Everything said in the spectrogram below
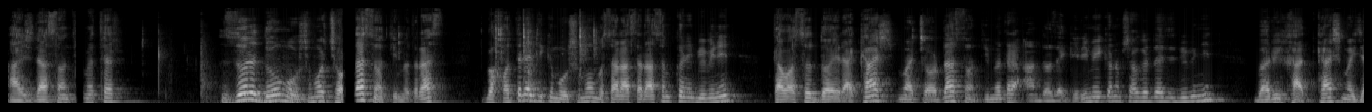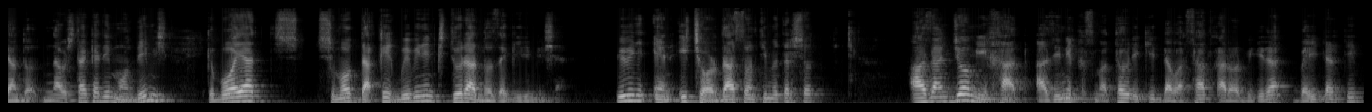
18 سانتی متر زل دو شما 14 سانتی متر است به خاطر اینکه ما شما مثلث رسم کنیم ببینید توسط دایره کش ما 14 سانتی متر اندازه گیری می‌کنم. شاگرد عزیز ببینید برای خط کش ما نوشته کردیم مانده میشه که باید شما دقیق ببینید که طور اندازه گیری میشه. ببینید این ای 14 سانتی متر شد. از انجام خط از این قسمت طوری که در وسط قرار بگیره به این ترتیب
